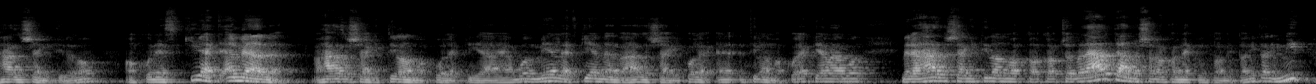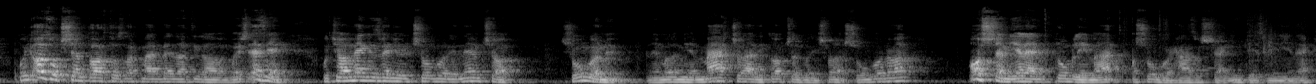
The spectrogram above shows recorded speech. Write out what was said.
házassági tilalom, akkor ez ki lett emelve a házassági tilalmak kollektívájából. Miért lett kiemelve a házassági eh, tilalmak kollektívájából? Mert a házassági tilalmakkal kapcsolatban általánosan akar nekünk valamit tanítani. Mit? Hogy azok sem tartoznak már benne a tilalmakba. És ezért, hogyha a megözvenyült sógornő nem csak sógornő, hanem valamilyen más családi kapcsolatban is van a sógorral, az sem jelent problémát a sógorházasság intézményének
